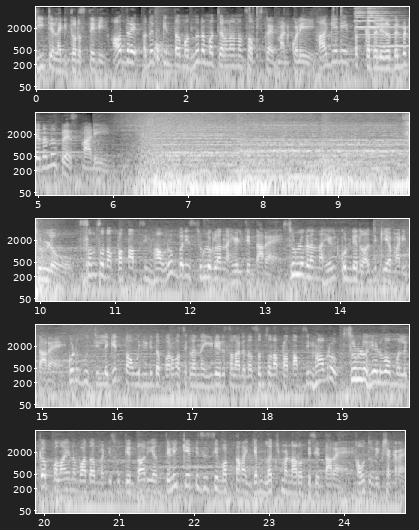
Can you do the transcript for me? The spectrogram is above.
ಡೀಟೇಲ್ ಆಗಿ ತೋರಿಸ್ತೀವಿ. ಆದ್ರೆ ಅದಕ್ಕಿಂತ ಮೊದಲು ನಮ್ಮ ಚಾನಲ್ ಅನ್ನು ಸಬ್ಸ್ಕ್ರೈಬ್ ಮಾಡ್ಕೊಳ್ಳಿ. ಹಾಗೇನೆ ಪಕ್ಕದಲ್ಲಿರೋ ಬೆಲ್ ಬಟನ್ ಅನ್ನು ಪ್ರೆಸ್ ಮಾಡಿ. ಸುಳ್ಳು. ಸಂಸದ ಪ್ರತಾಪ್ ಸಿಂಹ ಅವರು ಬರೀ ಸುಳ್ಳುಗಳನ್ನ ಹೇಳ್ತಿದ್ದಾರೆ. ಸುಳ್ಳುಗಳನ್ನ ಹೇಳಿಕೊಂಡು ರಾಜಕೀಯ ಮಾಡಿದ್ದಾರೆ. ಕೊಡಗು ಜಿಲ್ಲೆಗೆ ತಾವು ನೀಡಿದ ಭರವಸೆಗಳನ್ನ ಈಡೇರಿಸಲಾಗದ ಸಂಸದ ಪ್ರತಾಪ್ ಸಿಂಹ ಅವರು ಸುಳ್ಳು ಹೇಳುವ ಮೂಲಕ ಪಲಾಯನವಾದ ಮಂಡಿಸುತ್ತಿದ್ದಾರೆ ಅಂತೇಳಿ ಕೆಪಿಸಿಸಿ ವಕ್ತಾರ ಎಂ ಲಕ್ಷ್ಮಣ್ ಆರೋಪಿಸಿದ್ದಾರೆ. ಹೌದು ವೀಕ್ಷಕರೇ,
